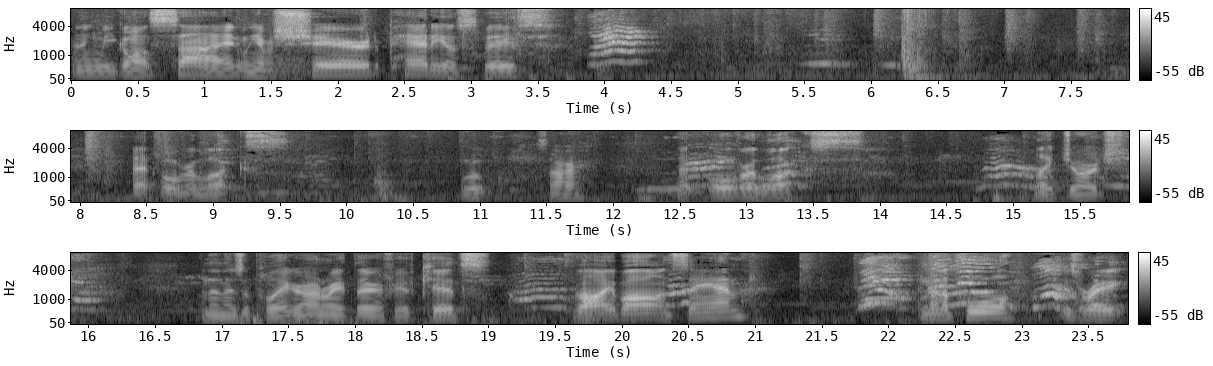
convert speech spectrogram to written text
And then we go outside and we have a shared patio space. That overlooks, whoop, sorry. That overlooks Lake George. And then there's a playground right there if you have kids. Volleyball and sand. And then the pool is right,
